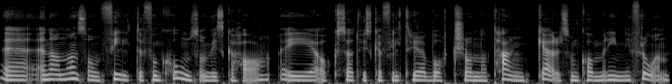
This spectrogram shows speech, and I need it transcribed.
Eh, en annan sån filterfunktion som vi ska ha är också att vi ska filtrera bort sådana tankar som kommer inifrån.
